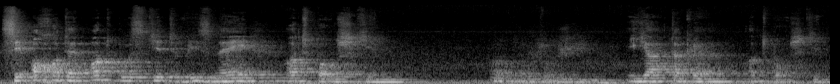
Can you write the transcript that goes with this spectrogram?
jsi ochoten odpustit, vyznej, odpouštím. i já také odpouštím.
